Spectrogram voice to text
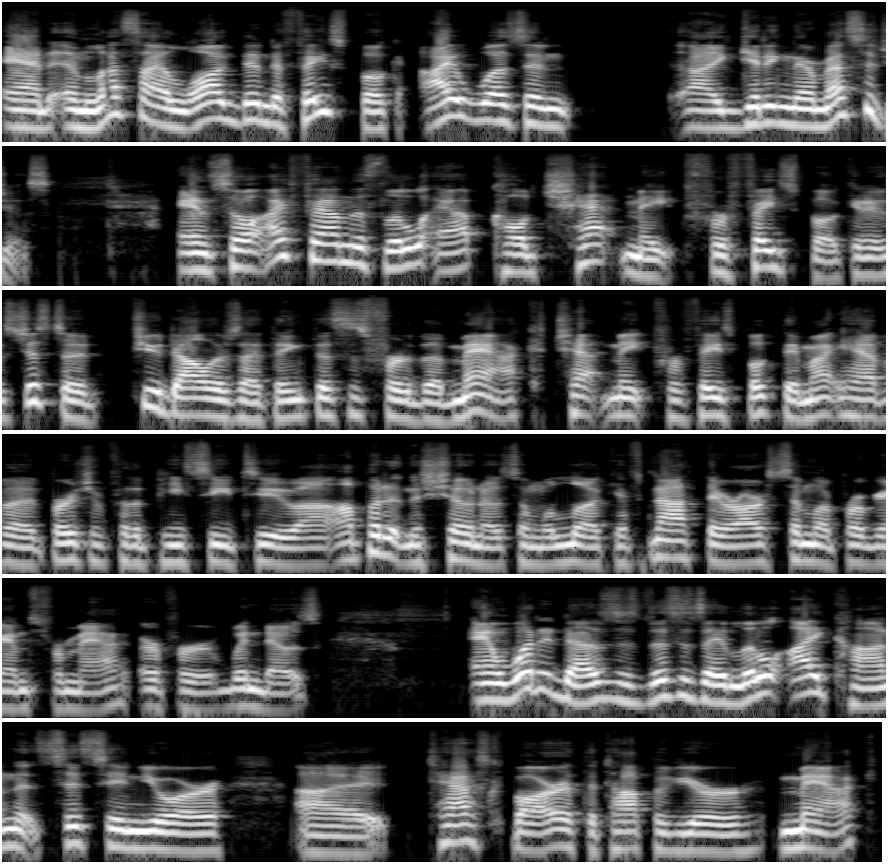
and unless I logged into Facebook, I wasn't uh, getting their messages. And so I found this little app called Chatmate for Facebook, and it was just a few dollars, I think. This is for the Mac, Chatmate for Facebook. They might have a version for the PC too. Uh, I'll put it in the show notes and we'll look. If not, there are similar programs for Mac or for Windows. And what it does is this is a little icon that sits in your uh, taskbar at the top of your Mac.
